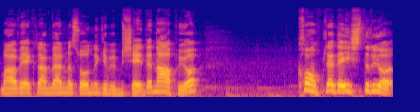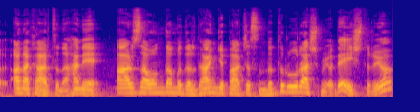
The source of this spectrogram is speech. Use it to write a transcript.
mavi ekran verme sorunu gibi bir şeyde ne yapıyor? Komple değiştiriyor anakartını. Hani arıza onda mıdır, hangi parçasındadır uğraşmıyor. Değiştiriyor.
